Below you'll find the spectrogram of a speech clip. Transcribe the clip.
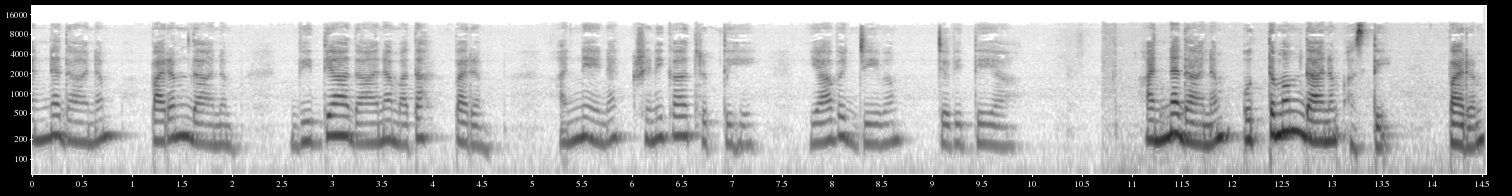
अन्नदानं परं दानं विद्यादानमतः परम्। अन्नेन क्षणिका तृप्तिः यावज्जीवं च विद्यया अन्नदानम् उत्तमं दानम् अस्ति परं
